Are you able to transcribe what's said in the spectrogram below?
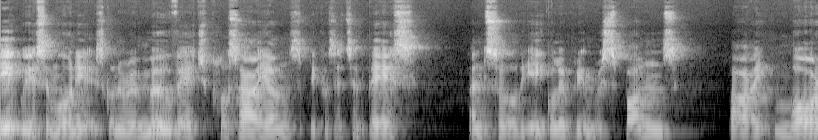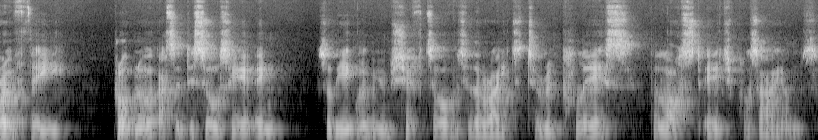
Aqueous ammonia is going to remove H plus ions because it's a base and so the equilibrium responds by more of the propanoic acid dissociating so the equilibrium shifts over to the right to replace the lost H plus ions.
